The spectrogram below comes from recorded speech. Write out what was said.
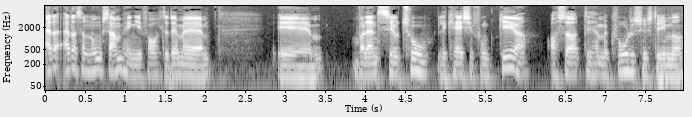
er, der, er der så nogen sammenhæng i forhold til det med, øh, hvordan CO2-lækage fungerer, og så det her med kvotesystemet?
